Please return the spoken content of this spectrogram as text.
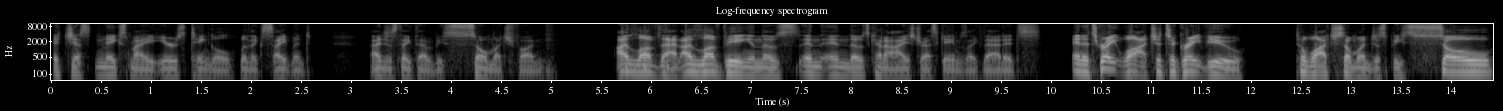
it just makes my ears tingle with excitement. I just think that would be so much fun. I love that. I love being in those in in those kind of high stress games like that. It's and it's great watch. It's a great view to watch someone just be so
